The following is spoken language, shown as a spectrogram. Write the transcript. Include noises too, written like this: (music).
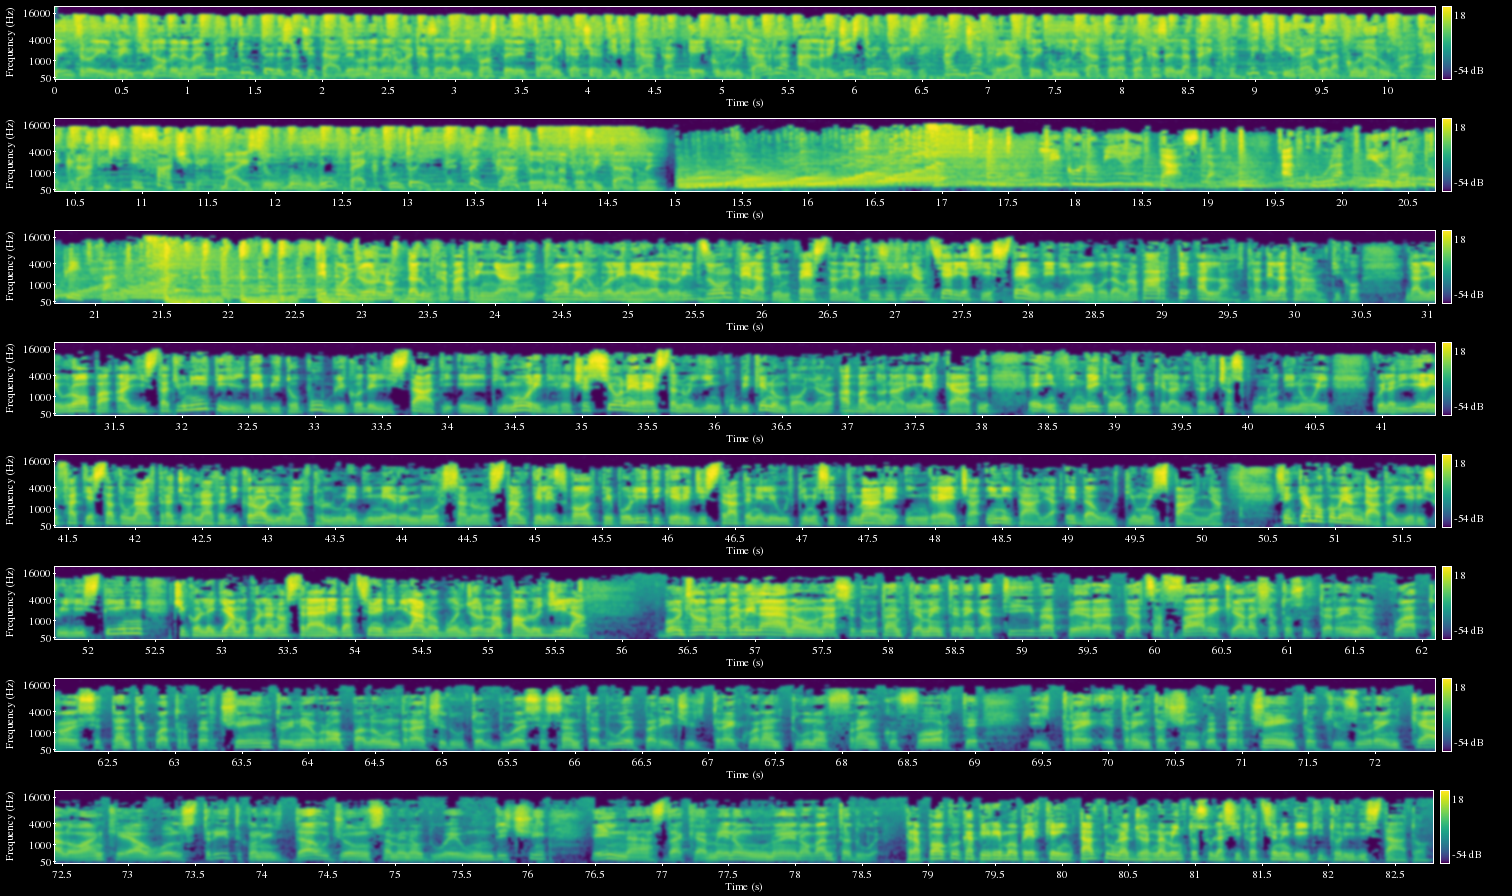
Entro il 29 novembre tutte le società devono avere una casella di posta elettronica certificata e comunicarla al registro imprese. Hai già creato e comunicato la tua casella PEC? Mettiti in regola con Aruba. È gratis e facile. Vai su www.pec.it. Peccato non approfittarne. L'economia in tasca. A cura di Roberto Pippan. E buongiorno da Luca Patrignani. Nuove nuvole nere all'orizzonte, la tempesta della crisi finanziaria si estende di nuovo da una parte all'altra dell'Atlantico. Dall'Europa agli Stati Uniti il debito pubblico degli Stati e i timori di recessione restano gli incubi che non vogliono abbandonare i mercati e in fin dei conti anche la vita di ciascuno di noi. Quella di ieri infatti è stata un'altra giornata di crolli, un altro lunedì nero in borsa, nonostante le svolte politiche registrate nelle ultime settimane in Grecia, in Italia e da ultimo in Spagna. Sentiamo com'è andata ieri sui listini. Ci colleghiamo con la nostra redazione di Milano. Buongiorno a Paolo Gila. Buongiorno da Milano, una seduta ampiamente negativa per Piazza Affari che ha lasciato sul terreno il 4,74%, in Europa Londra ha ceduto il 2,62%, Parigi il 3,41%, Francoforte il 3,35%, chiusura in calo anche a Wall Street con il Dow Jones a meno 2,11% e il Nasdaq a meno 1,92%. Tra poco capiremo perché, intanto un aggiornamento sulla situazione dei titoli di Stato.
